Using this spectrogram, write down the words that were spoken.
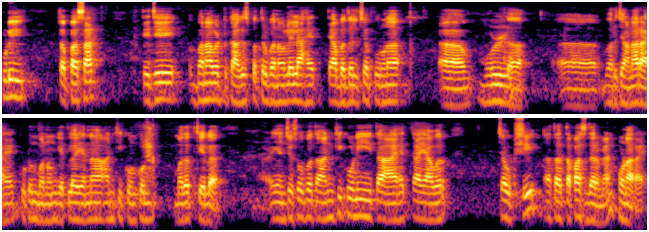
पुढील तपासात ते जे बनावट कागदपत्र बनवलेले आहेत त्याबद्दलच्या पूर्ण मूळ वर जाणार आहे. कुठून बनवून घेतलं यांना आणखी कोण कोण मदत केलं? यांच्यासोबत आणखी कोणी इथं आहेत का यावर चौकशी आता तपास दरम्यान होणार आहे.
